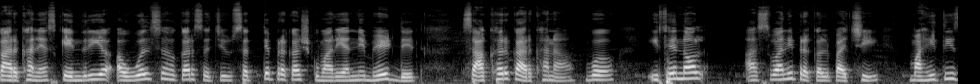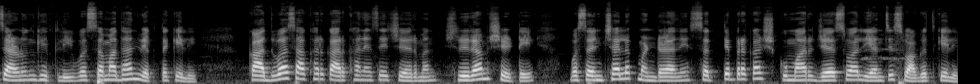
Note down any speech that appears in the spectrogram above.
कारखान्यास केंद्रीय अव्वल सहकार सचिव सत्यप्रकाश कुमार यांनी भेट देत साखर कारखाना व इथेनॉल आसवानी प्रकल्पाची माहिती जाणून घेतली व समाधान व्यक्त केले. कादवा साखर कारखान्याचे चेअरमन श्रीराम शेटे व संचालक मंडळाने सत्यप्रकाश कुमार जयस्वाल यांचे स्वागत केले.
